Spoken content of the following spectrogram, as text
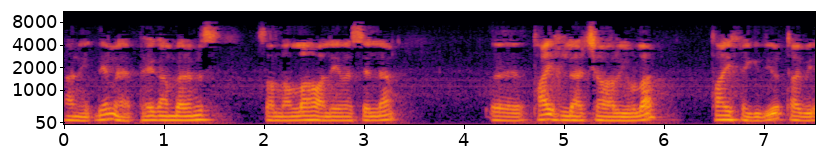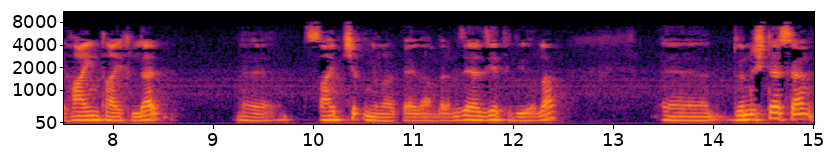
hani değil mi? Peygamberimiz sallallahu aleyhi ve sellem e, Taifliler çağırıyorlar. Taif'e gidiyor. Tabi hain Taifliler e, sahip çıkmıyorlar peygamberimize. Eziyet ediyorlar. E, dönüşte sen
